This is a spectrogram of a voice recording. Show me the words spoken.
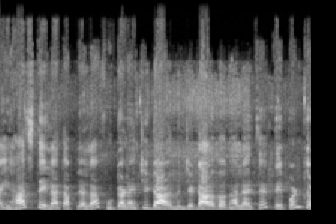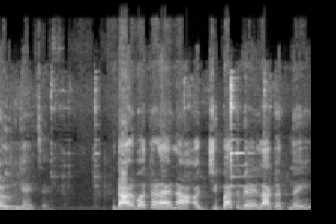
ह्याच तेलात आपल्याला फुटाण्याची डाळ म्हणजे डाळवं घालायचे ते पण तळून घ्यायचे. डाळवं तळायला अजिबात वेळ लागत नाही.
